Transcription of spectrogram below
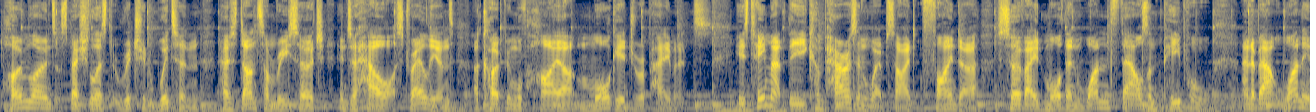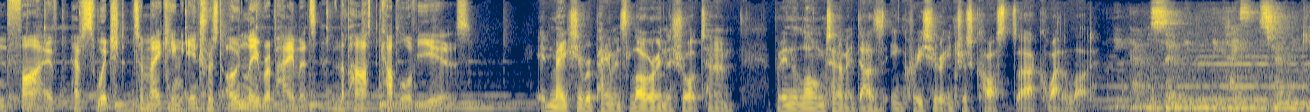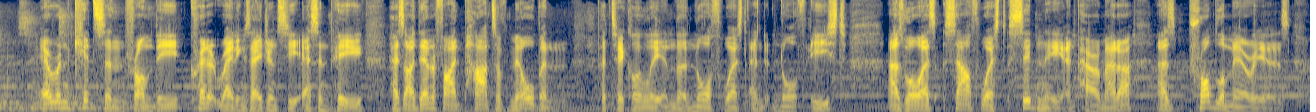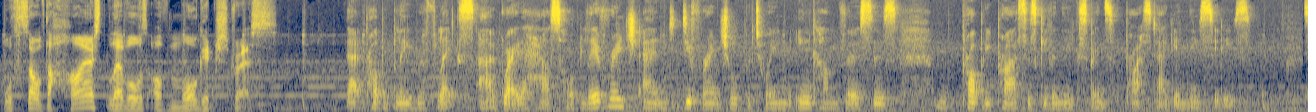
Home loans specialist Richard Whitten has done some research into how Australians are coping with higher mortgage repayments. His team at the comparison website Finder surveyed more than 1,000 people, and about one in five have switched to making interest only repayments in the past couple of years. It makes your repayments lower in the short term, but in the long term, it does increase your interest costs uh, quite a lot. I think that will certainly the case in Australia. Erin Kitson from the credit ratings agency S&P has identified parts of Melbourne, particularly in the northwest and northeast, as well as southwest Sydney and Parramatta as problem areas with some of the highest levels of mortgage stress. That probably reflects uh, greater household leverage and differential between income versus property prices given the expensive price tag in these cities.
